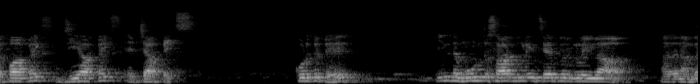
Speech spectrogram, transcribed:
F of X G of X H of X கொடுத்துட்டு இந்த மூன்று சார்புகளின் சேர்ப்பு இருக்கு இல்லைங்களா? அதை நம்ம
